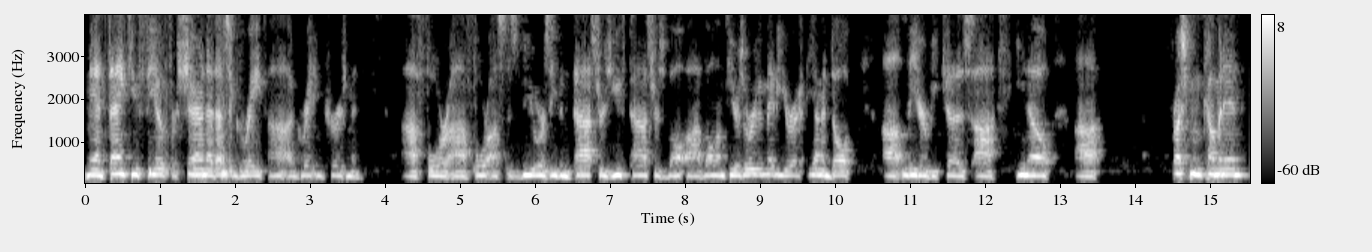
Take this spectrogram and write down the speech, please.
man, thank you, Theo, for sharing that. That's a great, uh, a great encouragement uh, for uh, for us as viewers, even pastors, youth pastors, vol- uh, volunteers, or even maybe you're a young adult leader, because you know, freshmen coming in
